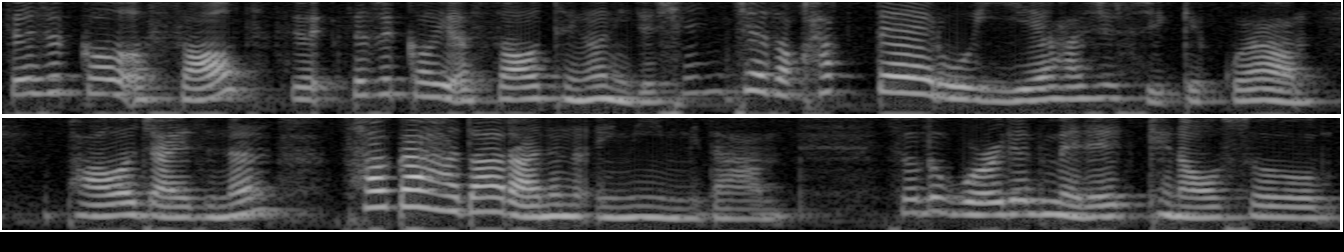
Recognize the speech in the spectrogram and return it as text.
physical assault, physically assaulting은 이제 신체적 학대로 이해하실 수 있겠고요. apologize는 사과하다라는 의미입니다. So the word admitted can also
